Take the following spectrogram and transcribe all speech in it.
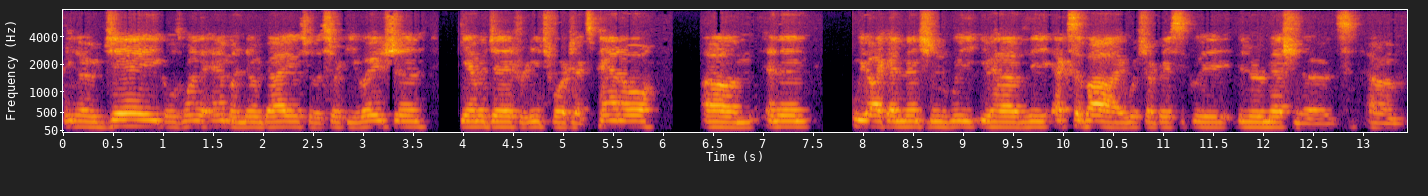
you know, J equals one of the M unknown values for the circulation, gamma J for each vortex panel. Um, and then we, like I mentioned, we you have the X of I, which are basically your mesh nodes. Um,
